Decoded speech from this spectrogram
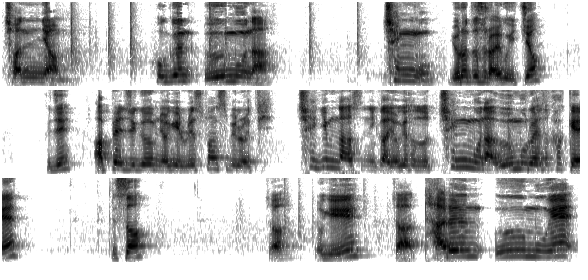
전념, 혹은 의무나 책무 이런 뜻으로 알고 있죠? 그지? 앞에 지금 여기 responsibility 책임 나왔으니까 여기서도 책무나 의무로 해석할게. 됐어? 자, 여기 자, 다른 의무의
